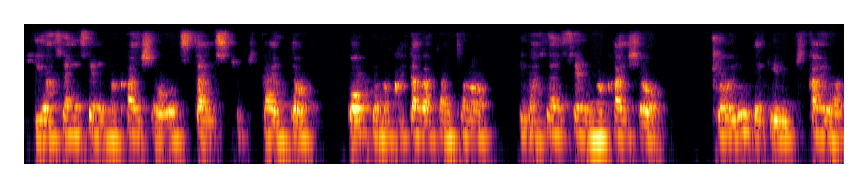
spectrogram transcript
比嘉先生の会社をお伝えする機会と、多くの方々との比嘉先生の会社を共有できる機会を与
